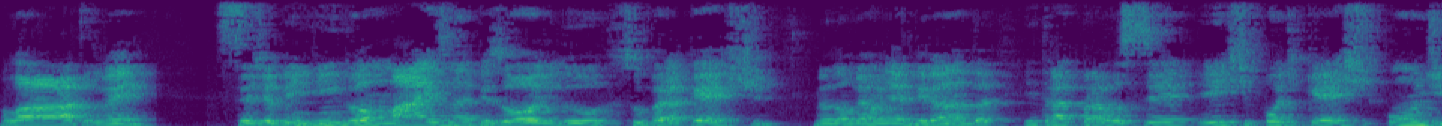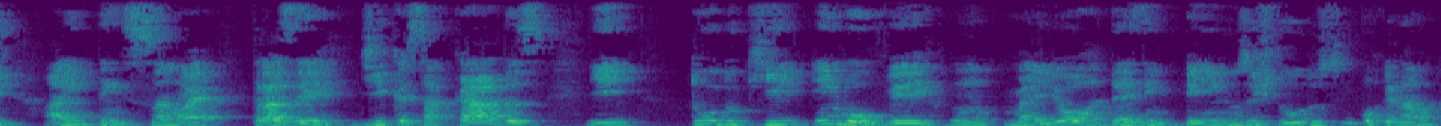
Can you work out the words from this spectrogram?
Olá, tudo bem? Seja bem-vindo a mais um episódio do Superacast. Meu nome é Ronier Miranda e trago para você este podcast onde a intenção é trazer dicas sacadas e tudo que envolver um melhor desempenho nos estudos e, por que não,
